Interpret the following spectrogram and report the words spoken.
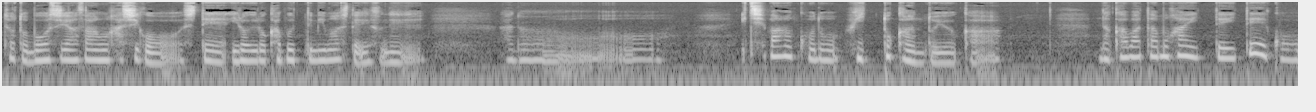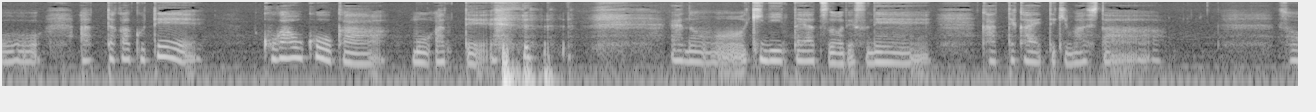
ちょっと帽子屋さんをはしごしていろいろかぶってみましてですね。あのー、一番このフィット感というか中綿も入っていてこうあったかくて小顔効果もあって。あの気に入ったやつをですね買って帰ってきました。そう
